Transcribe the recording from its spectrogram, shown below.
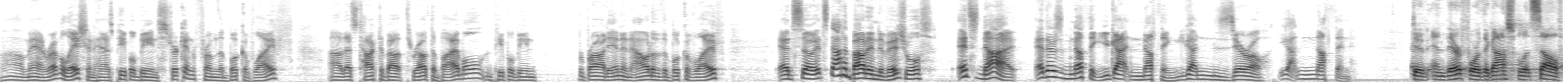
Oh man, Revelation has people being stricken from the book of life. Uh, that's talked about throughout the Bible, people being brought in and out of the book of life. And so it's not about individuals. It's not. And there's nothing. You got nothing. You got zero. You got nothing and therefore the gospel itself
